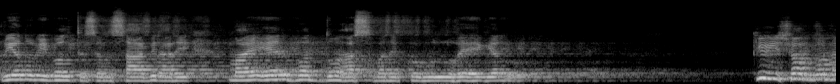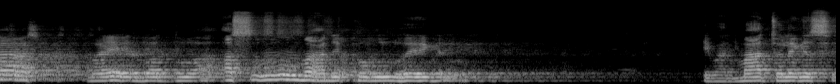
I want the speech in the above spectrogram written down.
প্রিয় নবী বলতেছেন, সাবির আরে, মায়ের বদ্ধ আসমানে কবুল হয়ে গেল। কি সর্বনাশ, মায়ের বদ্ধ আসমানে কবুল হয়ে গেল। এবার মা চলে গেছে।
